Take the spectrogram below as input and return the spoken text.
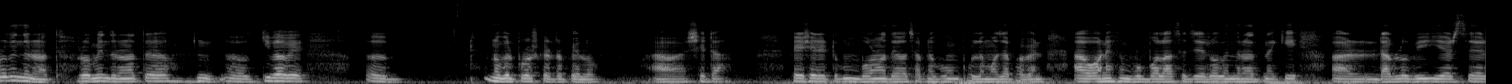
রবীন্দ্রনাথ রবীন্দ্রনাথ কীভাবে নোবেল পুরস্কারটা পেল সেটা। এই সেটা একটু বর্ণনা দেওয়া আছে, আপনি পড়লে মজা পাবেন। আর অনেক বলা আছে যে রবীন্দ্রনাথ নাকি ডাব্লিউ বি ইয়ার্সের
